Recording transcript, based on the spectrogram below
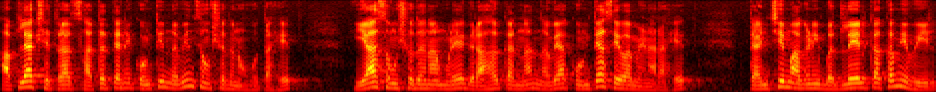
आपल्या क्षेत्रात सातत्याने कोणती नवीन संशोधनं होत आहेत? या संशोधनामुळे ग्राहकांना नव्या कोणत्या सेवा मिळणार आहेत? त्यांची मागणी बदलेल का कमी होईल?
